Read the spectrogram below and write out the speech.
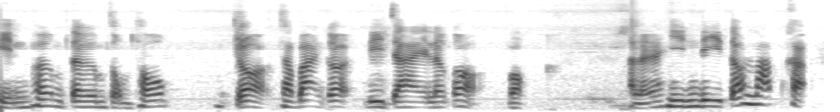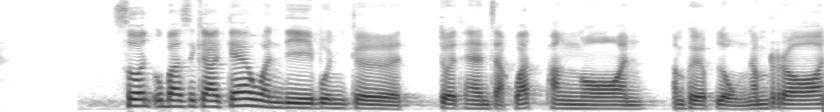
ฐินเพิ่มเติมสมทบ ก็ชาวบ้านก็ดีใจแล้วก็บอกอะไรนะยินดีต้อนรับค่ะ ส่วนอุบาสิกาแก้ววันดีบุญเกิด ตัวแทนจากวัดพังงอนอำเภอโปร่งน้ำร้อน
